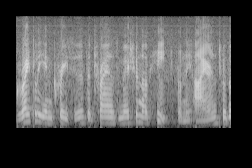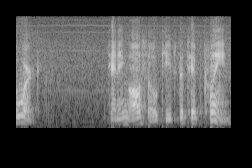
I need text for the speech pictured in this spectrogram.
greatly increases the transmission of heat from the iron to the work. Tinning also keeps the tip clean,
